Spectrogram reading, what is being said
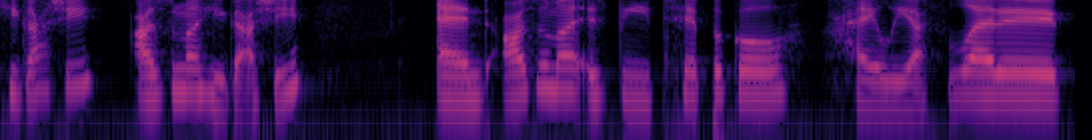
Higashi? Azuma Higashi. And Azuma is the typical highly athletic,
